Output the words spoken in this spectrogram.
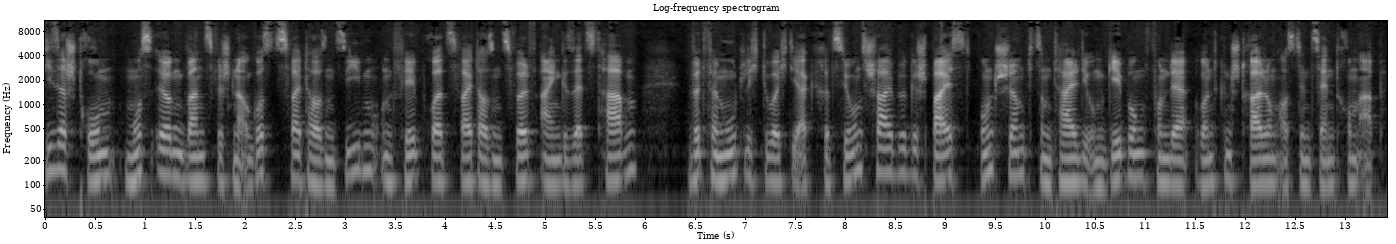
Dieser Strom muss irgendwann zwischen August 2007 und Februar 2012 eingesetzt haben, wird vermutlich durch die Akkretionsscheibe gespeist und schirmt zum Teil die Umgebung von der Röntgenstrahlung aus dem Zentrum ab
